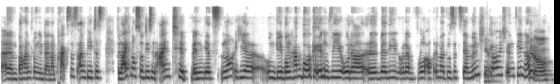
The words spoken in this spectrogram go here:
ähm, Behandlungen in deiner Praxis anbietest, vielleicht noch so diesen einen Tipp, wenn jetzt ne, hier Umgebung Hamburg irgendwie oder äh, Berlin oder wo auch immer, du sitzt ja München, ja. glaube ich, irgendwie, ne? Genau.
